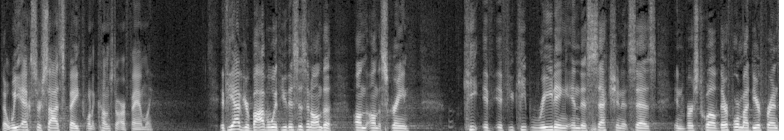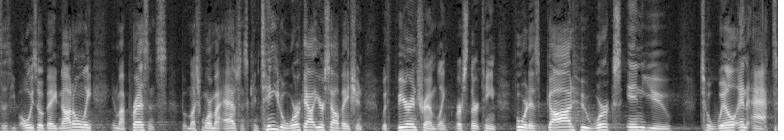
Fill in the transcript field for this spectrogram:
that we exercise faith when it comes to our family. If you have your Bible with you, this isn't on the, on, on the screen. Keep, if, if you keep reading in this section, it says in verse 12, Therefore, my dear friends, as you've always obeyed, not only in my presence, but much more in my absence, continue to work out your salvation with fear and trembling. Verse 13, For it is God who works in you to will and act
